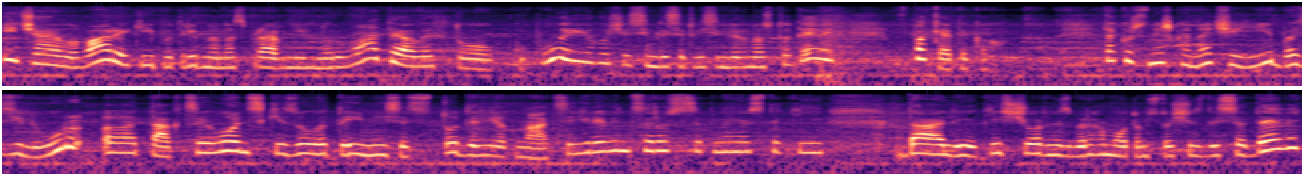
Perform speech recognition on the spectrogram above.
І чай ловари, який потрібно насправді ігнорувати, але хто купує його ще 78,99 в пакетиках. Також знижка на чаї базілюр. Е, Так, цейлонський золотий місяць 119 гривень, це розсипний ось такий. Далі якийсь чорний з бергамотом 169,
